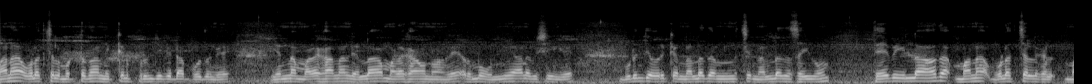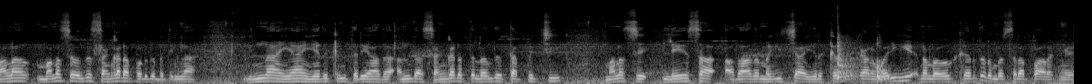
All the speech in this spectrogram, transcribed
மன உளைச்சல் மட்டும்தான் நிற்கன்னு புரிஞ்சுக்கிட்டால் போதுங்க. என்ன மழகானாலும் எல்லாம் மழகாகணுவாங்க ரொம்ப உண்மையான விஷயங்க. முடிஞ்ச வரைக்கும் நல்லதை நினச்சி நல்லதை செய்வோம். தேவையில்லாத மன உளைச்சல்கள் மன மனசு வந்து சங்கடப்படுது பார்த்திங்களா இன்னும் ஏன் எதுக்குன்னு தெரியாத அந்த சங்கடத்துலேருந்து தப்பிச்சு மனசு லேசாக அதாவது மகிழ்ச்சியாக இருக்கிறதுக்கான வழியை நம்ம வகுக்கிறது ரொம்ப சிறப்பாக இருக்குங்க.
